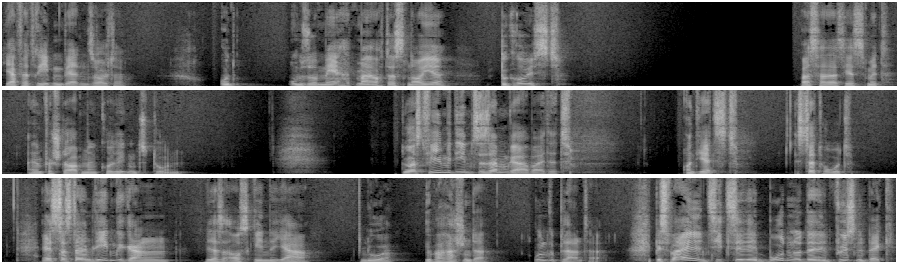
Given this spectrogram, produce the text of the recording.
ja vertrieben werden sollte. Und umso mehr hat man auch das Neue begrüßt. Was hat das jetzt mit einem verstorbenen Kollegen zu tun? Du hast viel mit ihm zusammengearbeitet. Und jetzt ist er tot. Er ist aus deinem Leben gegangen wie das ausgehende Jahr. Nur überraschender, ungeplanter. Bisweilen zieht sie den Boden unter den Füßen weg.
